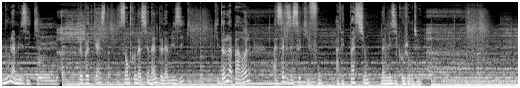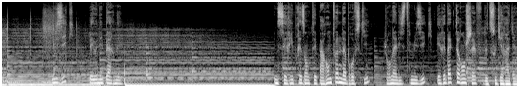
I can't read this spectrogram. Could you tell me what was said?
nous la musique, le podcast du Centre national de la musique qui donne la parole à celles et ceux qui font avec passion la musique aujourd'hui. Musique, Léonie Pernet. Une série présentée par Antoine Dabrowski, journaliste musique et rédacteur en chef de Tsugi Radio.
